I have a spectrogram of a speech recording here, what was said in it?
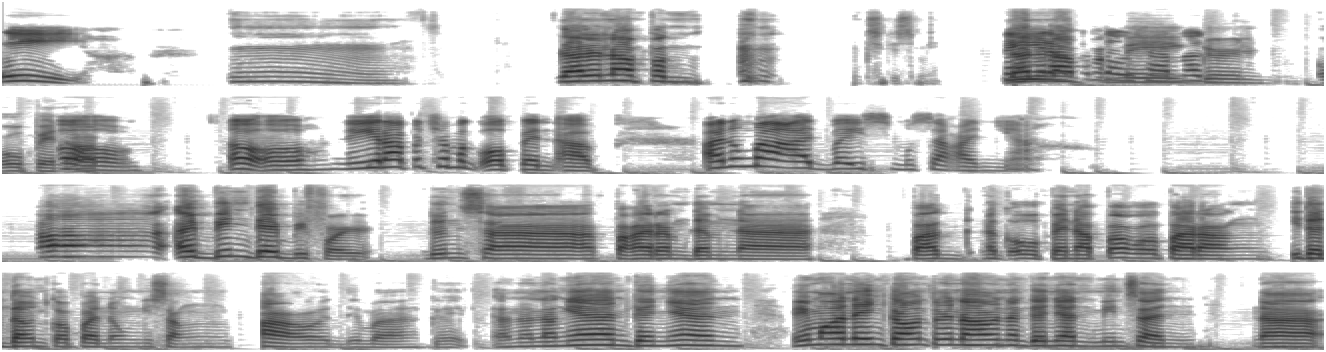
A? Mm. Lalo na pag excuse me. Lalo na pag may mag... girl open up. Oo. Oo. Nahihirapan siya mag-open up. Anong ma-advise mo sa kanya? Ah, I've been there before. Dun sa pakiramdam na pag nag-open up ako, parang ida-down ka pa nung isang tao, 'di ba? Ano lang 'yan, ganyan. May mga na-encounter na ako na ganyan minsan na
